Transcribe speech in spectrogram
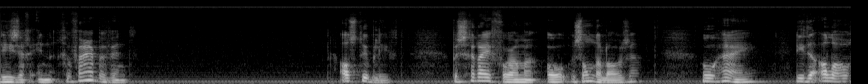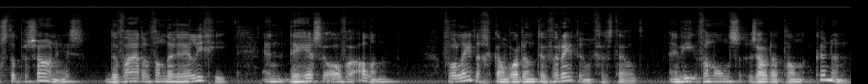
die zich in gevaar bevindt? Alsjeblieft, beschrijf voor me, o zonderloze, hoe hij, die de Allerhoogste Persoon is, de vader van de religie en de heerser over allen, volledig kan worden tevreden gesteld. En wie van ons zou dat dan kunnen?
